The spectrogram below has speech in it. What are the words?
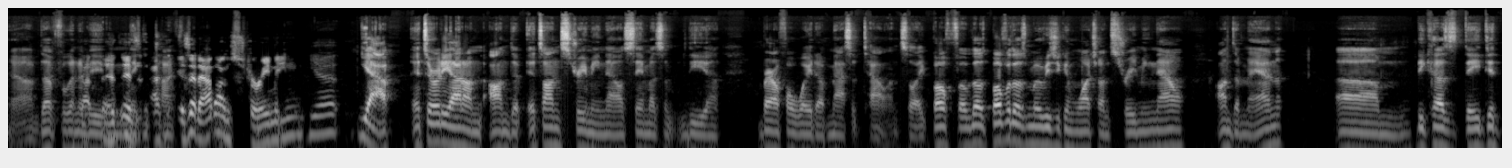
Yeah, I'm definitely Uh, going to be it- making it's- time. is it out on streaming yet? Yeah, it's already out on on the. It's on streaming now, same as the uh, Barrelful Weight of Massive Talent. So like both of those, both of those movies you can watch on streaming now on demand, um, because they did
